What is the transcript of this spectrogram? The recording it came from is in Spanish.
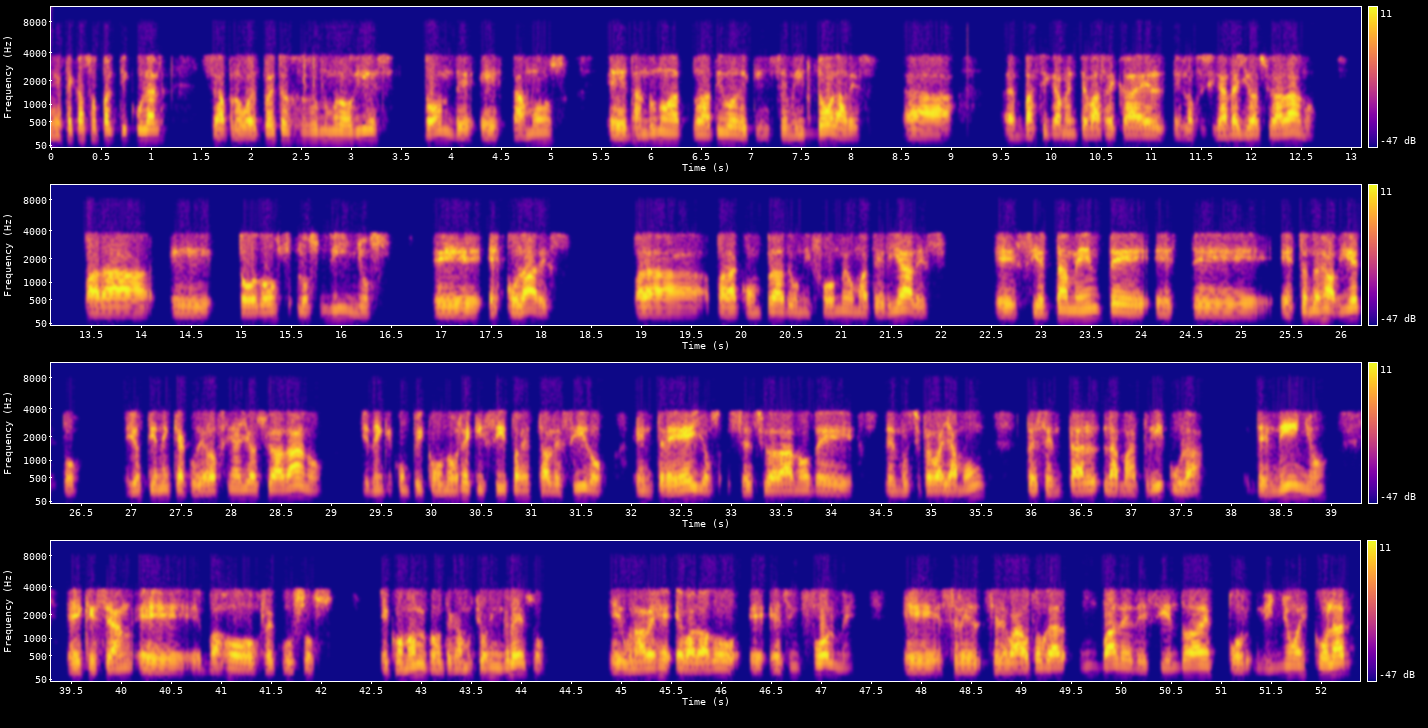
en este caso particular se aprobó el proyecto de resolución número 10, donde estamos eh, dando unos donativos de 15 mil dólares. ah, eh, básicamente va a recaer en la Oficina de Ayuda al Ciudadano para eh, todos los niños eh, escolares para, para compra de uniformes o materiales. Eh, ciertamente este, esto no es abierto, ellos tienen que acudir a la Oficina de Ayuda al Ciudadano, tienen que cumplir con unos requisitos establecidos, entre ellos ser ciudadano de, del municipio de Bayamón, presentar la matrícula del niño, eh, que sean eh, bajo recursos económicos, no tengan muchos ingresos. Eh, una vez evaluado eh, ese informe, eh, se, le, se le va a otorgar un vale de 100 dólares por niño escolar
